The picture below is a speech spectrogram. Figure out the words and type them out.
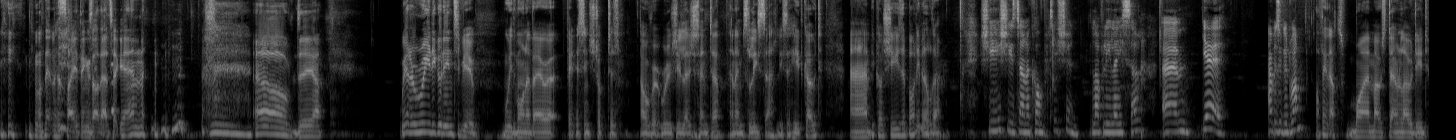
you'll never say things like that again. oh dear. We had a really good interview with one of our fitness instructors over at Rugeley Leisure Centre. Her name's Lisa, Lisa Heathcote, and because she's a bodybuilder. She she's done a competition. Lovely Lisa. Um, yeah, that was a good one. I think that's my most downloaded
